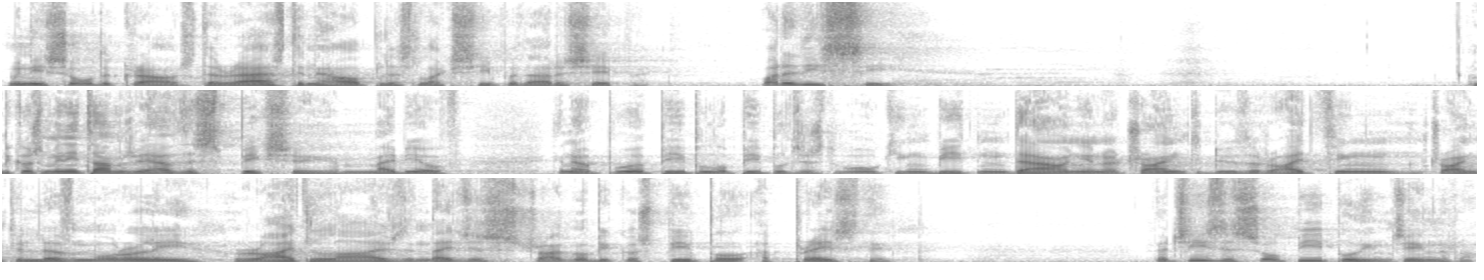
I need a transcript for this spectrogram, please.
when he saw the crowds, the harassed and helpless like sheep without a shepherd? What did he see? Because many times we have this picture, maybe of you know, poor people or people just walking beaten down, you know, trying to do the right thing, trying to live morally right lives, and they just struggle because people oppress them. Now, Jesus saw people in general.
